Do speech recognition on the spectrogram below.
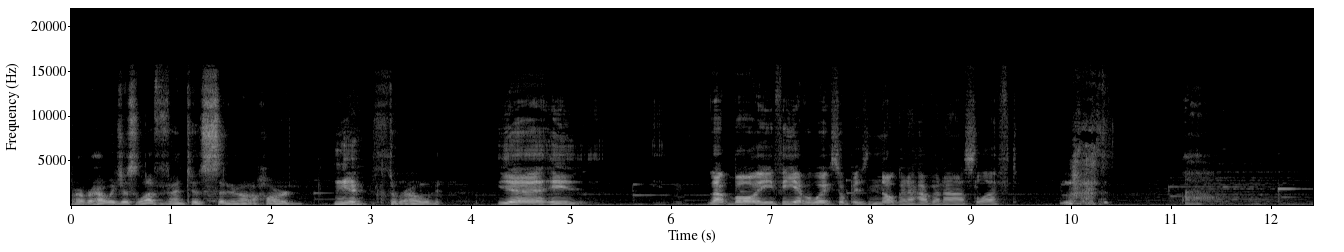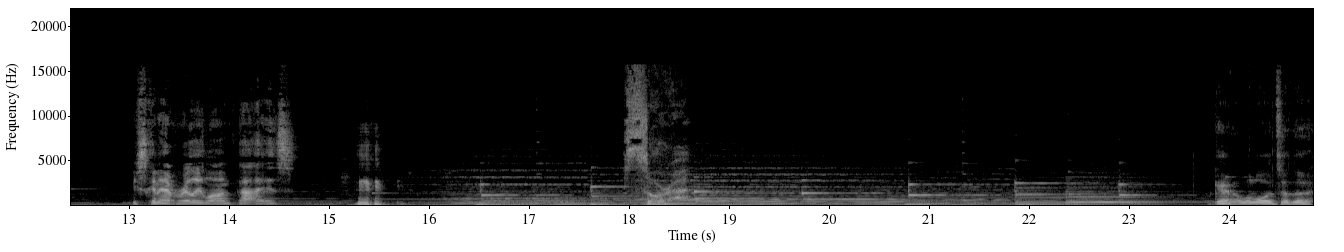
Remember how we just left Ventus sitting on a hard Yeah. throne? Yeah, he. That boy, if he ever wakes up, is not gonna have an ass left. He's gonna have really long thighs. Sora. Getting a little into the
